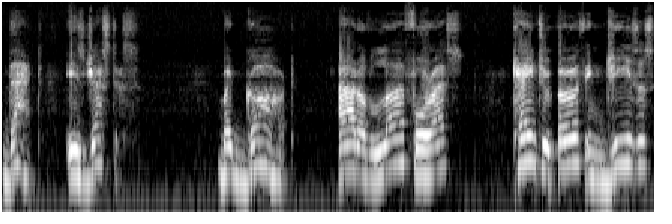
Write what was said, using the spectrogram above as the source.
That is justice. But God, out of love for us, came to earth in Jesus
